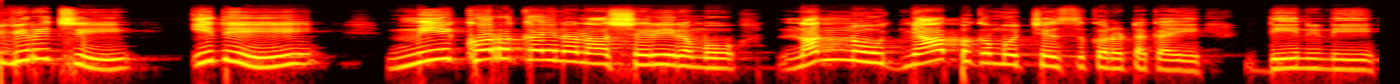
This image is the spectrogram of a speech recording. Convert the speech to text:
విరిచి ఇది మీ కొరకైన నా శరీరము నన్ను జ్ఞాపకము చేసుకొనుటకై దీనిని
